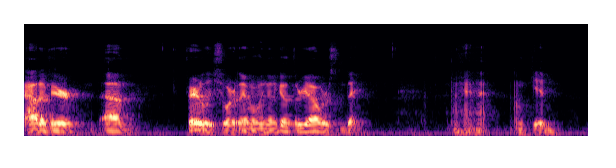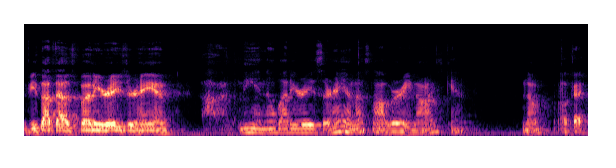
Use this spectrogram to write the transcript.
out of here um, fairly shortly. I'm only going to go three hours today. I'm kidding. If you thought that was funny, raise your hand. Oh, man, nobody raised their hand. That's not very nice, it? No? Okay.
